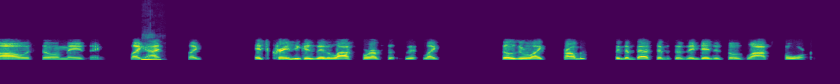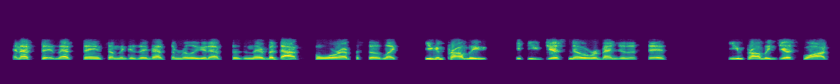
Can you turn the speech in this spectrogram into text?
Oh, it's so amazing. Like Yeah. I like it's crazy because the last four episodes, like those were like probably the best episodes they did. Is those last four, and that's that's saying something because they've had some really good episodes in there. But that four episode, like you could probably, if you just know Revenge of the Sith, you can probably just watch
